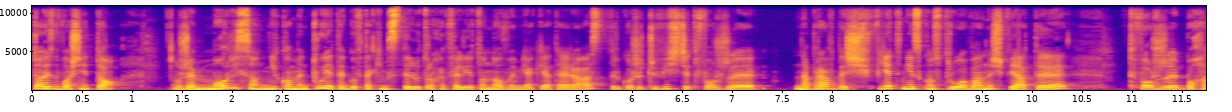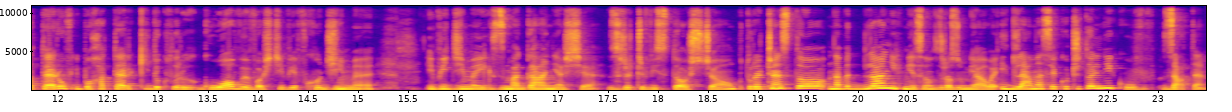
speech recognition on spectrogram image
to jest właśnie to, że Morrison nie komentuje tego w takim stylu trochę felietonowym jak ja teraz, tylko rzeczywiście tworzy naprawdę świetnie skonstruowane światy, tworzy bohaterów i bohaterki, do których głowy właściwie wchodzimy i widzimy ich zmagania się z rzeczywistością, które często nawet dla nich nie są zrozumiałe i dla nas jako czytelników zatem.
